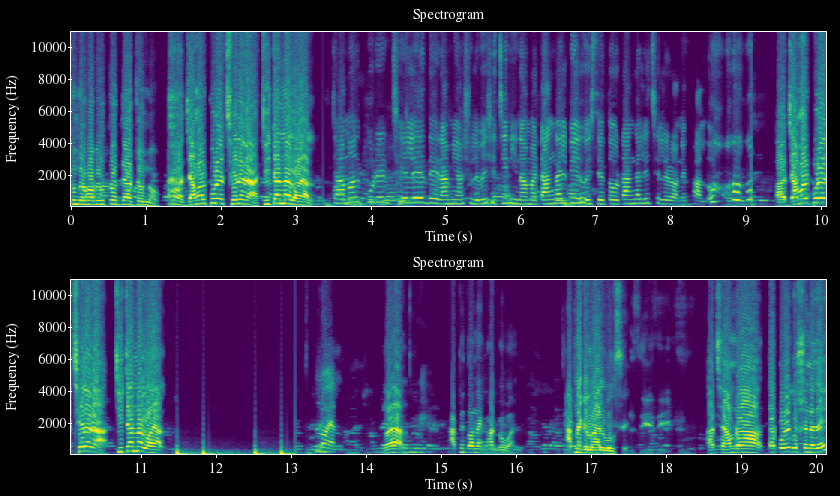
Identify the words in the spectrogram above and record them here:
সুন্দরভাবে উত্তর দেওয়ার জন্য। জামালপুরের ছেলেরা চিটার না লয়াল। জামালপুরের ছেলেদের আমি আসলে বেশি চিনি না আমার টাঙ্গাইল বিয়ে হয়েছে তো টাঙ্গাইলের ছেলেরা অনেক ভালো। জামালপুরের ছেলেরা চিটার না লয়াল। লয়াল। লয়াল? আপনি তো অনেক ভাগ্যবান। আপনাকে লয়াল বলছে। আচ্ছা আমরা তারপরে কোশ্চেনে যাই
